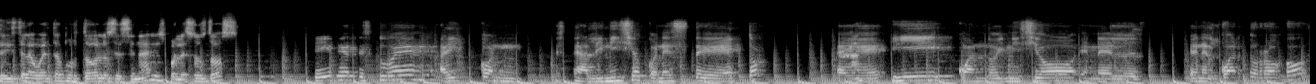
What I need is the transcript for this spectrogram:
te diste la vuelta por todos los escenarios, por esos dos. Sí, estuve ahí con, este, al inicio con este Héctor eh, y cuando inició en el, en el cuarto rojo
